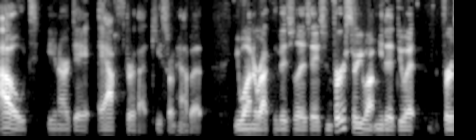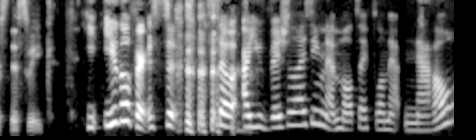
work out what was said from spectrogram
out in our day after that keystone habit. You want to rock the visualization first or you want me to do it first this week? You go first. so, are you visualizing that multi-flow map now?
